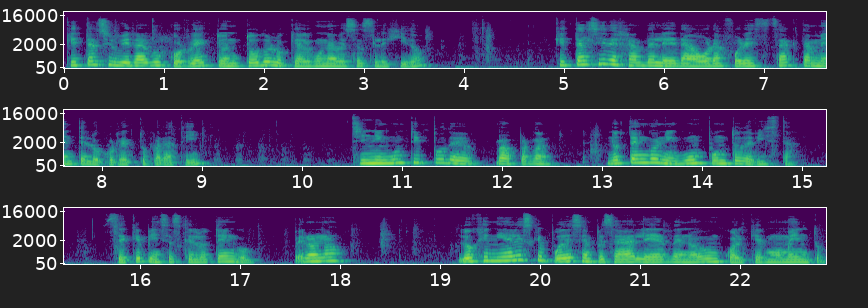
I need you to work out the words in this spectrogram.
¿Qué tal si hubiera algo correcto en todo lo que alguna vez has elegido? ¿Qué tal si dejar de leer ahora fuera exactamente lo correcto para ti? Sin ningún tipo de... perdón, no tengo ningún punto de vista. Sé que piensas que lo tengo, pero no. Lo genial es que puedes empezar a leer de nuevo en cualquier momento,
